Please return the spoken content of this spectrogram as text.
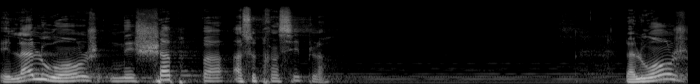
Et la louange n'échappe pas à ce principe-là. La louange,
